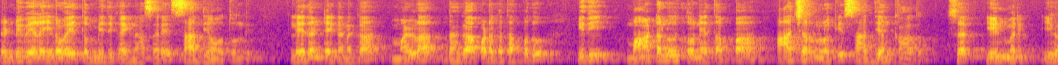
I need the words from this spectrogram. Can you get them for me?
రెండు వేల ఇరవై తొమ్మిదికైనా సరే సాధ్యమవుతుంది. లేదంటే కనుక మళ్ళా దగా పడక తప్పదు. ఇది మాటలతోనే తప్ప ఆచరణలోకి సాధ్యం కాదు. సార్ ఏంటి మరి? ఇక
